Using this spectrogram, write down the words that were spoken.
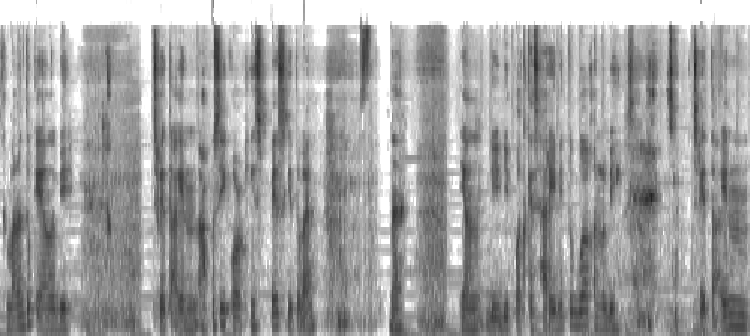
Kemarin tuh kayak lebih ceritain apa sih coworking space gitu kan. Nah, yang di di podcast hari ini tuh gue akan lebih ceritain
